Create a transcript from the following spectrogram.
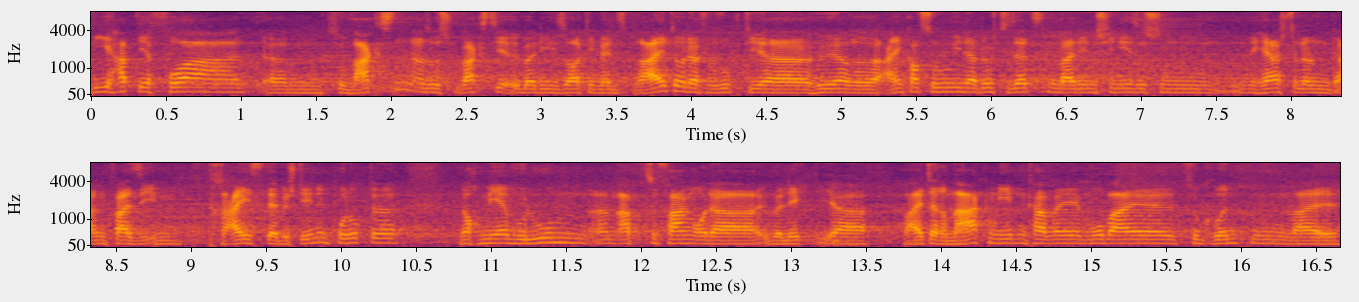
wie habt ihr vor ähm, zu wachsen? Also wächst ihr über die Sortimentsbreite oder versucht ihr höhere Einkaufsvolumen durchzusetzen bei den chinesischen Herstellern und dann quasi im Preis der bestehenden Produkte noch mehr Volumen ähm, abzufangen oder überlegt ihr weitere Marken neben KW Mobile zu gründen? Weil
